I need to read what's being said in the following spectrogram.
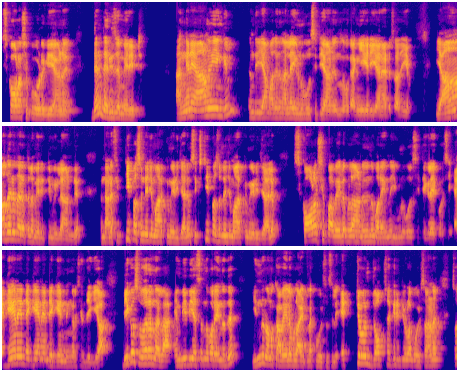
സ്കോളർഷിപ്പ് കൊടുക്കുകയാണ്. Then there is a merit അങ്ങനെയാണ് എങ്കിൽ എന്ത് ചെയ്യാം? അതൊരു നല്ല യൂണിവേഴ്സിറ്റി ആണ് എന്ന് നമുക്ക് അംഗീകരിക്കാനായിട്ട് സാധിക്കും. യാതൊരു തരത്തിലുള്ള മെരിറ്റും ഇല്ലാണ്ട് എന്താണ് ഫിഫ്റ്റി പെർസെന്റേജ് മാർക്ക് മേടിച്ചാലും സിക്സ്റ്റി പെർസെന്റേജ് മാർക്ക് മേടിച്ചാലും സ്കോളർഷിപ്പ് അവൈലബിൾ ആണ് എന്ന് പറയുന്ന യൂണിവേഴ്സിറ്റികളെ കുറിച്ച് again and again and again നിങ്ങൾ ചിന്തിക്കുക. ബിക്കോസ് വേറെ ഒന്നല്ല എം ബി ബി എസ് എന്ന് പറയുന്നത് ഇന്ന് നമുക്ക് അവൈലബിൾ ആയിട്ടുള്ള കോഴ്സസിൽ ഏറ്റവും ജോബ് സെക്യൂരിറ്റി ഉള്ള കോഴ്സാണ് സോ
